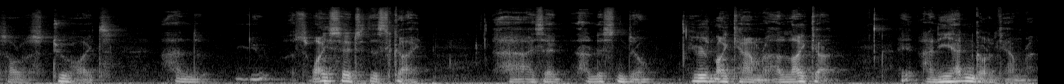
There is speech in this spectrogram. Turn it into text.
sort of two heights. And you, so I said to this guy, uh, I said, now listen, Joe, here's my camera, a Leica. And he hadn't got a camera.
